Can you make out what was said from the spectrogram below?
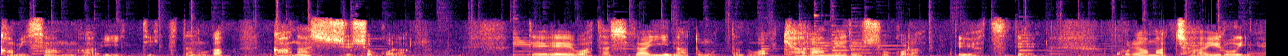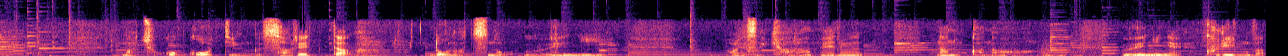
かみさんがいいって言ってたのがガナッシュショコラ。で私がいいなと思ったのはキャラメルショコラっていうやつで。これはまあ茶色い、まあ、チョココーティングされたドーナツの上にあれですねキャラメルなのかな？上にねクリームが。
